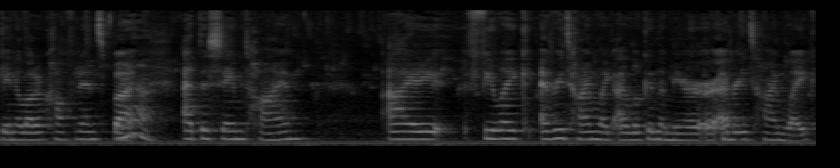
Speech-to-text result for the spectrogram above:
gained a lot of confidence, but Yeah. at the same time, I feel like every time like I look in the mirror or every mm-hmm. time like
